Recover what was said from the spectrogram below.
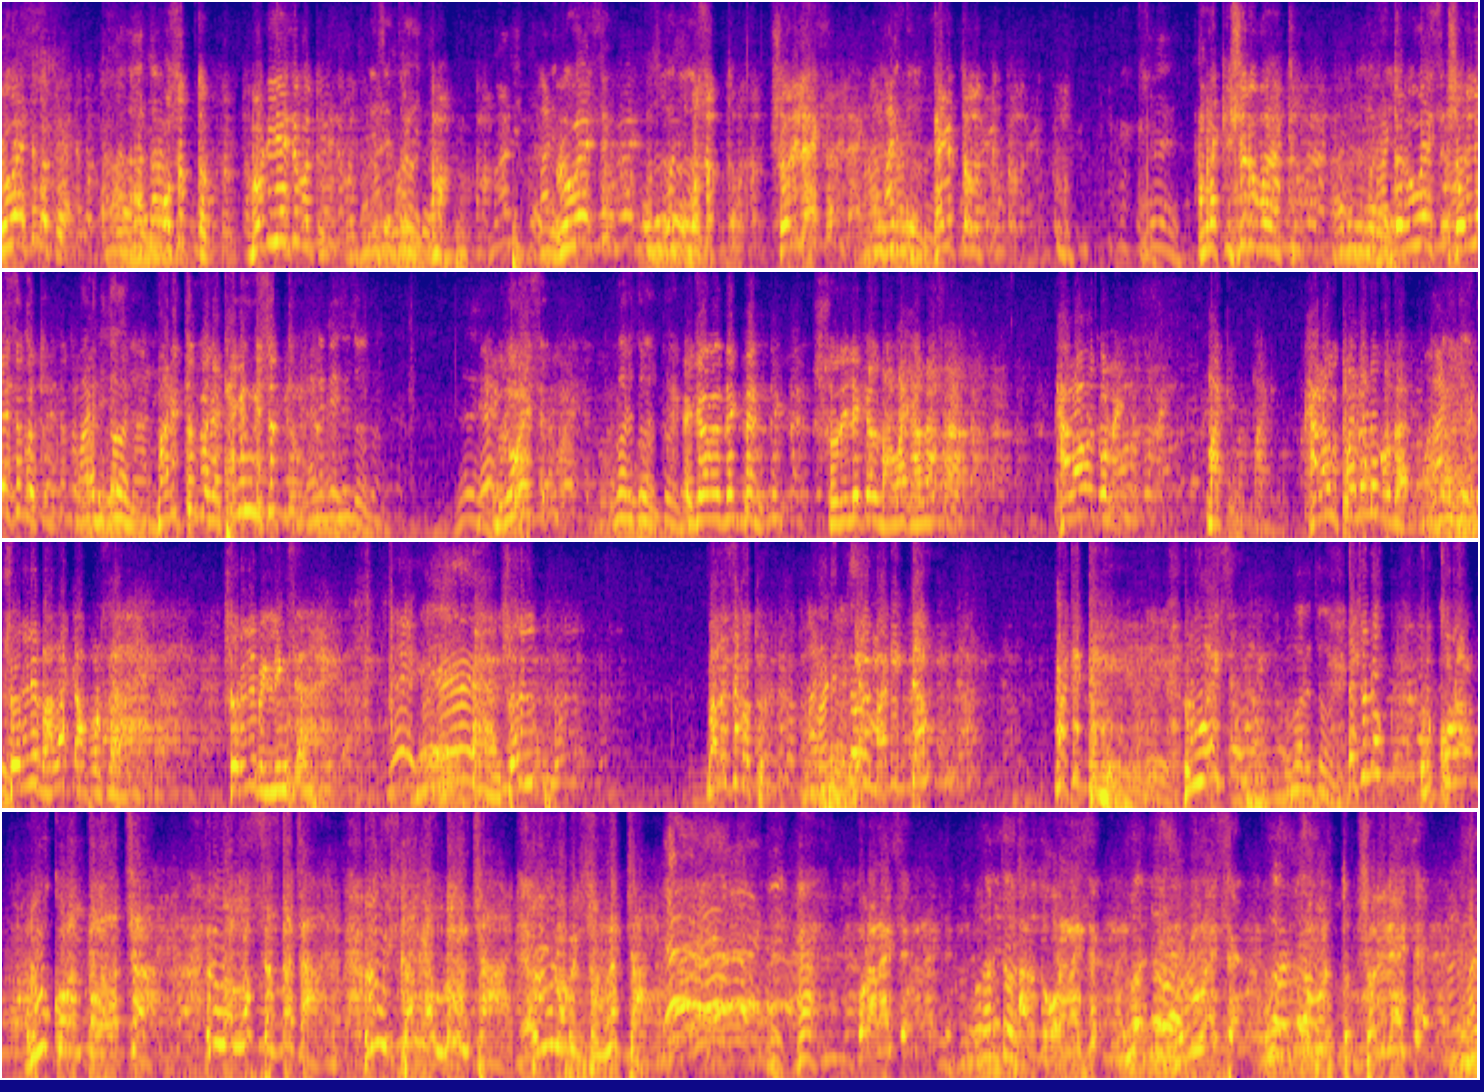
রু আছে কত? পঁচাত্তর। বডি আছে কত? শরীর আমরা কিসের উপর তো রু আছে, শরীর আছে কত? মাটির তো করে ঠেকের নিচের তো এই জন্য দেখবেন, শরীরে কাল ভালা খানা। খানাও তো নাই। মাটি। খানা উৎপাদনও কোথায়? শরীরে ভালা কাপড় চায় শরীরে বিল্ডিং চায় শরীর বানাইছে কত? মাটির দাম মাটির দিকে। রু এজন্য কোরআন রু কোরআন তেলাওয়াত চায় রু আল্লাহ সেজদা চায় রু ইসলামী আন্দোলন চায় রু নবীর সুন্নাত চায় কোরআন আইছে? আর কোরআন আইছে? রু আইছে?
